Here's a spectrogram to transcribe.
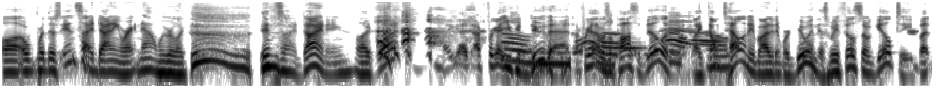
Uh, but there's inside dining right now. We were like, inside dining? Like, what? I, I, forgot you could do that. I forgot that was a possibility. Wow. Like, don't tell anybody that we're doing this. We feel so guilty. But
